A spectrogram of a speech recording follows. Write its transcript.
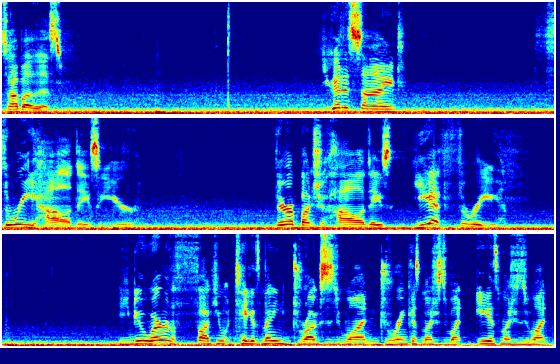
So how about this? you get assigned three holidays a year. There are a bunch of holidays. You get three. You can do whatever the fuck you want. Take as many drugs as you want, drink as much as you want, eat as much as you want,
